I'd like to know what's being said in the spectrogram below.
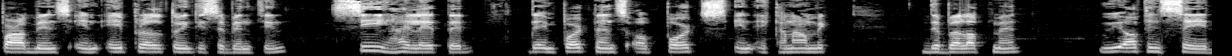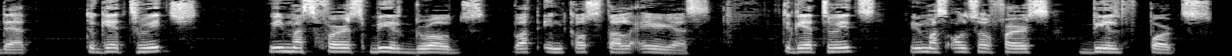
province in April 2017. Xi highlighted the importance of ports in economic development. We often say that to get rich, we must first build roads, but in coastal areas. To get to it, we must also first build ports.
